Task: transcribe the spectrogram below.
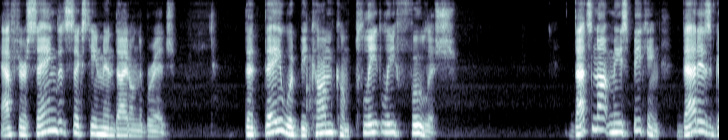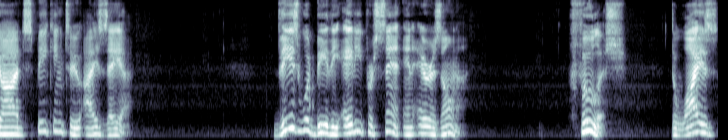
after saying that 16 men died on the bridge, that they would become completely foolish. That's not me speaking. That is God speaking to Isaiah. These would be the 80% in Arizona. foolish. The wise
